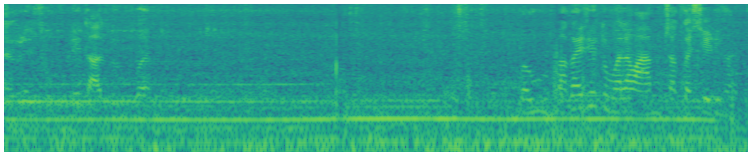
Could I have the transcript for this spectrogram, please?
सगळे झोपलेत अजून पण बघू बघायचे तुम्हाला आमचा कशेडी घाट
